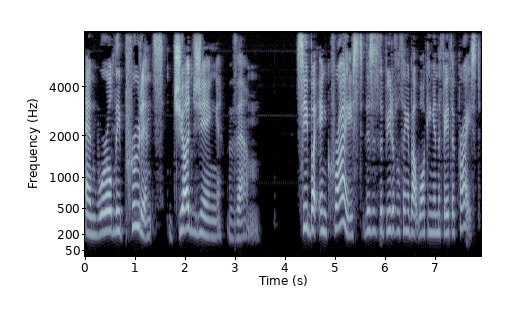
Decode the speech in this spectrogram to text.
and worldly prudence judging them. See, but in Christ, this is the beautiful thing about walking in the faith of Christ.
